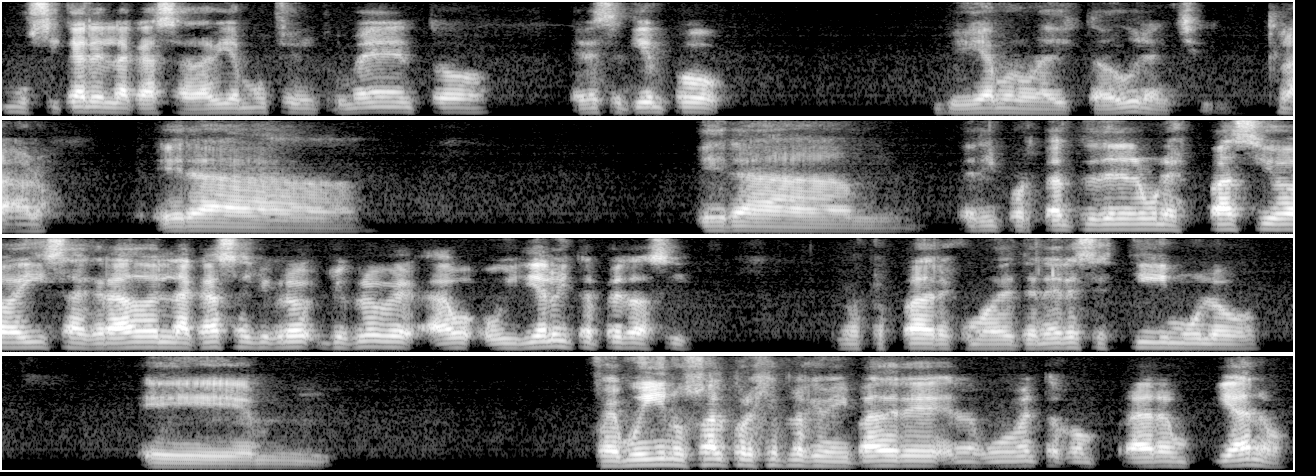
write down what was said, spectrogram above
musical en la casa. Había muchos instrumentos. En ese tiempo vivíamos en una dictadura en Chile Claro. era, era, era importante tener un espacio ahí sagrado en la casa. Yo creo, yo creo que hoy día lo interpreto así, nuestros padres, como de tener ese estímulo. Eh, fue muy inusual, por ejemplo, que mi padre en algún momento comprara un piano,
